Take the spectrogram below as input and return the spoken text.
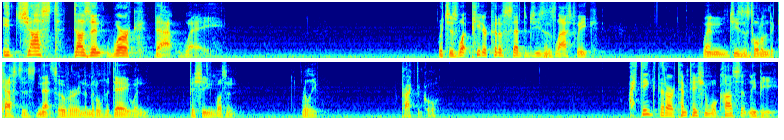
it just doesn't work that way. Which is what Peter could have said to Jesus last week when Jesus told him to cast his nets over in the middle of the day when fishing wasn't really practical. I think that our temptation will constantly be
